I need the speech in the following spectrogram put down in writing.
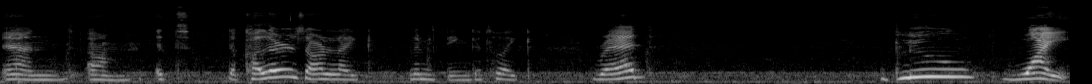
And, um, it's, the colors are like, let me think, it's like red, blue, white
